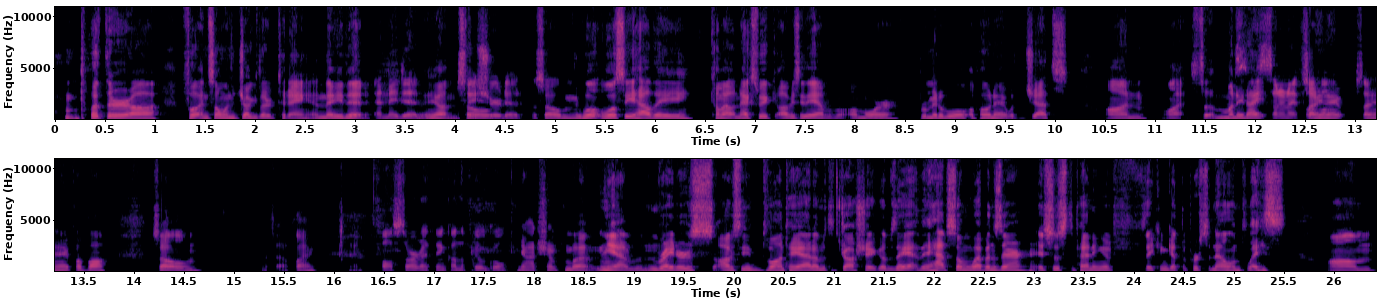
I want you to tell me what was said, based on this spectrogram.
put their uh, foot in someone's jugular today, and they did. and they did. Yep. So they sure did. so we'll we'll see how they come out next week. Obviously, they have a, a more formidable opponent with Jets on what Monday night, Sunday night football. Sunday night, Sunday night football. So what's that a flag? Yeah, false start, I think, on the field goal. Gotcha. But yeah, Raiders obviously Davante Adams, Josh Jacobs. They they have some weapons there. It's just depending if they can get the personnel in place. Um,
